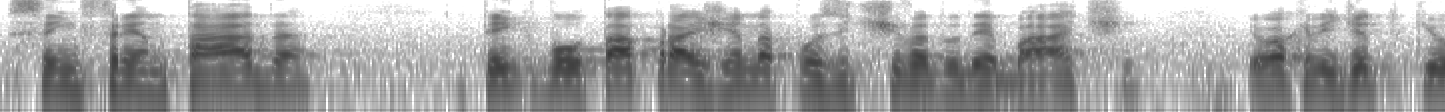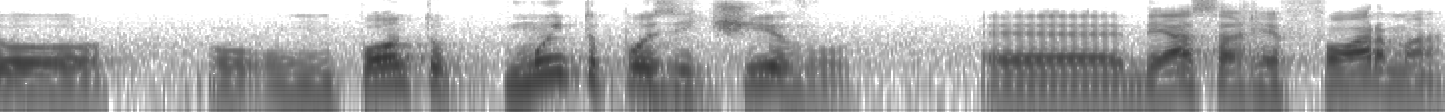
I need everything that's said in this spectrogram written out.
ser enfrentada, tem que voltar para a agenda positiva do debate. Eu acredito que o, o, um ponto muito positivo é, dessa reforma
